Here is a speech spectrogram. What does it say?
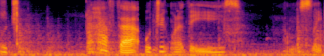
We'll have that. We'll drink one of these and we'll sleep.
